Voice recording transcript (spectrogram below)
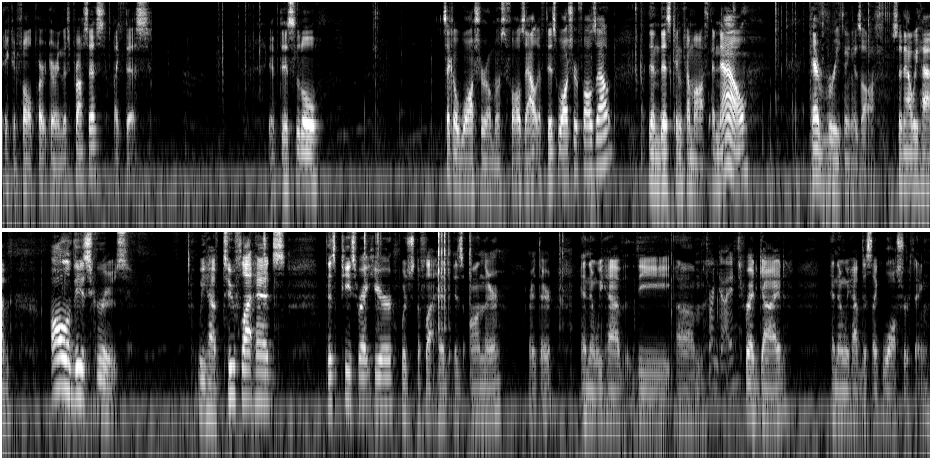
it could fall apart during this process like this. If this little, it's like a washer almost, falls out. If this washer falls out, then this can come off. And now everything is off. So now we have all of these screws. We have two flatheads, this piece right here, which the flathead is on there, right there. And then we have the um, thread guide. Thread guide. And then we have this like washer thing.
